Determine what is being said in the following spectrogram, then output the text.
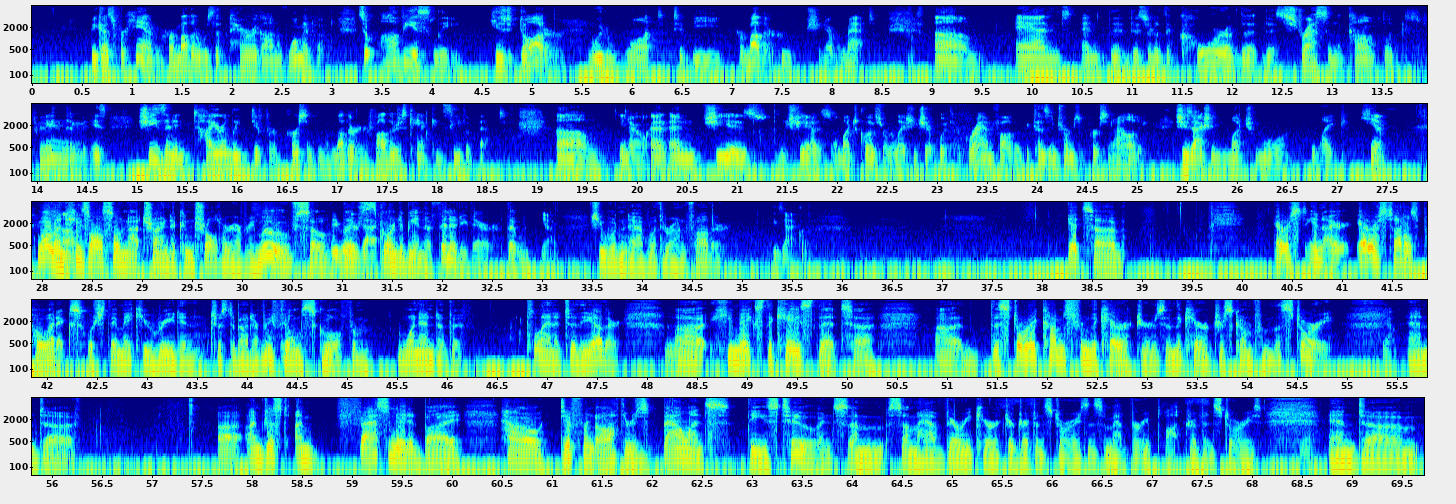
because for him, her mother was the paragon of womanhood. So obviously, his daughter would want to be her mother, who she never met. Um, and and the, the sort of the core of the, the stress and the conflict between them is she's an entirely different person from her mother, and her father just can't conceive of that. Um, you know, and, and she is she has a much closer relationship with her grandfather because in terms of personality, she's actually much more like him. Well, and um, he's also not trying to control her every move, so there's going to be an affinity there that would, yeah. she wouldn't have with her own father. Exactly. It's uh, Arist- in Aristotle's Poetics, which they make you read in just about every mm-hmm. film school from one end of the planet to the other, mm-hmm. uh, he makes the case that uh, uh, the story comes from the characters and the characters come from the story. Yeah. And uh, I'm just I'm fascinated by how different authors balance these two, and some some have very character driven stories, and some have very plot driven stories, yeah. and um,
